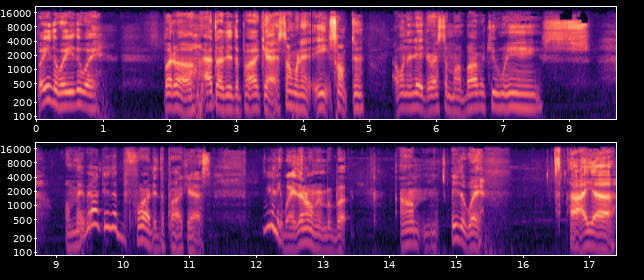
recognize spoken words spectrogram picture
But either way, either way. But uh, after I did the podcast, I want to eat something. I want to eat the rest of my barbecue wings. Or maybe I did that before I did the podcast. Anyways, I don't remember, but um, either way, I uh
